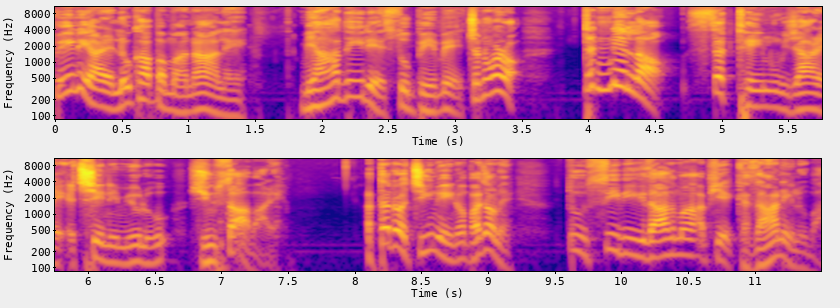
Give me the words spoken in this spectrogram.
ပေးနေရတဲ့လောက်ခပမာဏကလည်းများသေးတယ်ဆိုပေမဲ့ကျွန်တော်ကတော့တစ်နှစ်လောက်စက်ထိန်လို့ရတဲ့အခြေအနေမျိုးလို့ယူဆပါတယ်အသက်တော့ကြီးနေနော်ဘာကြောင့်လဲသူ CB ကစားသမားအဖြစ်ကစားနေလို့ပါ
